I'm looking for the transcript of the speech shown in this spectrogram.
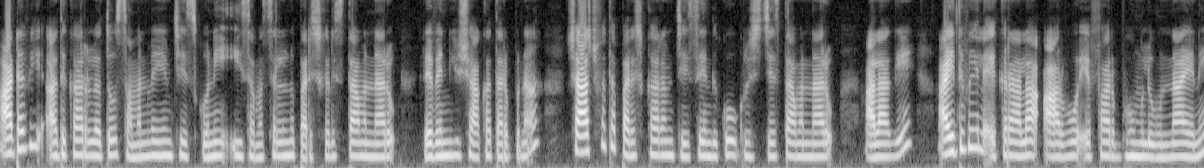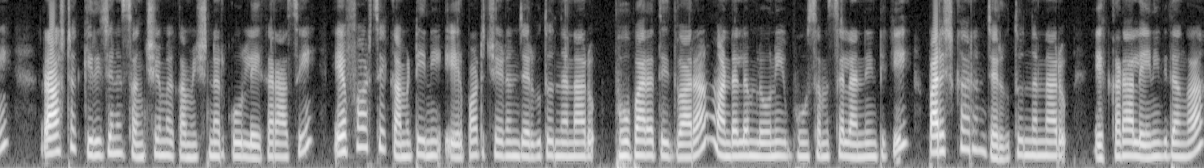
అటవీ అధికారులతో సమన్వయం చేసుకుని ఈ సమస్యలను పరిష్కరిస్తామన్నారు. రెవెన్యూ శాఖ తరపున శాశ్వత పరిష్కారం చేసేందుకు కృషి చేస్తామన్నారు. అలాగే ఐదు వేల ఎకరాల ఆర్ఓఎఫ్ఆర్ భూములు ఉన్నాయని రాష్ట్ర గిరిజన సంక్షేమ కమిషనర్కు లేఖ రాసి ఎఫ్ఆర్సీ కమిటీని ఏర్పాటు చేయడం జరుగుతుందన్నారు. భూభారతి ద్వారా మండలంలోని భూ సమస్యలన్నింటికీ పరిష్కారం జరుగుతుందన్నారు. ఎక్కడా లేని విధంగా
